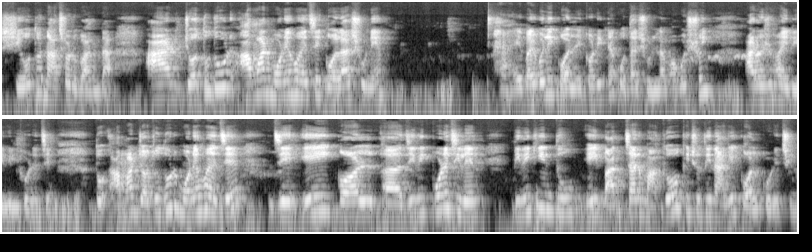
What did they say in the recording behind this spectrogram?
সেও তো নাছর বান্দা। আর যতদূর আমার মনে হয়েছে গলা শুনে হ্যাঁ এবার বলি কল রেকর্ডিংটা কোথায় শুনলাম? অবশ্যই আরস ভাই রিভিল করেছে। তো আমার যতদূর মনে হয়েছে যে এই কল যিনি করেছিলেন, তিনি কিন্তু এই বাচ্চার মাকেও কিছুদিন আগে কল করেছিল।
